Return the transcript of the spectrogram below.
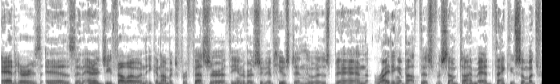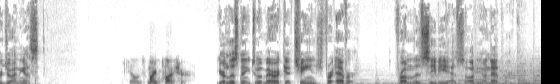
Ed Hirs is an energy fellow and economics professor at the University of Houston who has been writing about this for some time. Ed, thank you so much for joining us. It's my pleasure. You're listening to America Changed Forever from the CBS Audio Network.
